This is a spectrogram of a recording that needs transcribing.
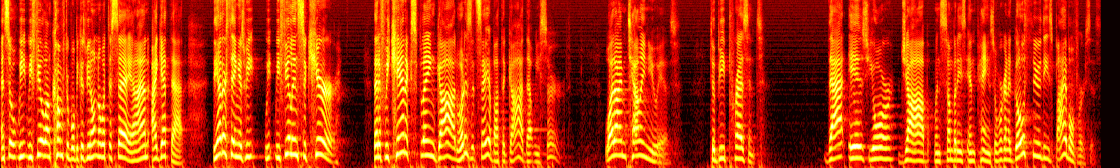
And so we, we feel uncomfortable because we don't know what to say. And I, I get that. The other thing is we, we, we feel insecure that if we can't explain God, what does it say about the God that we serve? What I'm telling you is to be present. That is your job when somebody's in pain. So we're going to go through these Bible verses.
